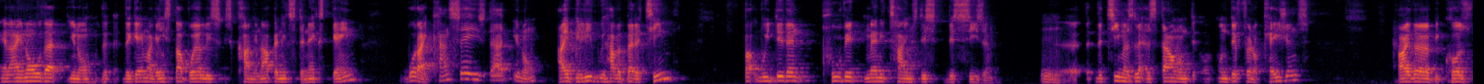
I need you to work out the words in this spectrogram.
And I know that you know the, the game against Stubwell is, is coming up, and it's the next game. What I can say is that you know I believe we have a better team, but we didn't prove it many times this this season. Mm. Uh, the, the team has let us down on on different occasions, either because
